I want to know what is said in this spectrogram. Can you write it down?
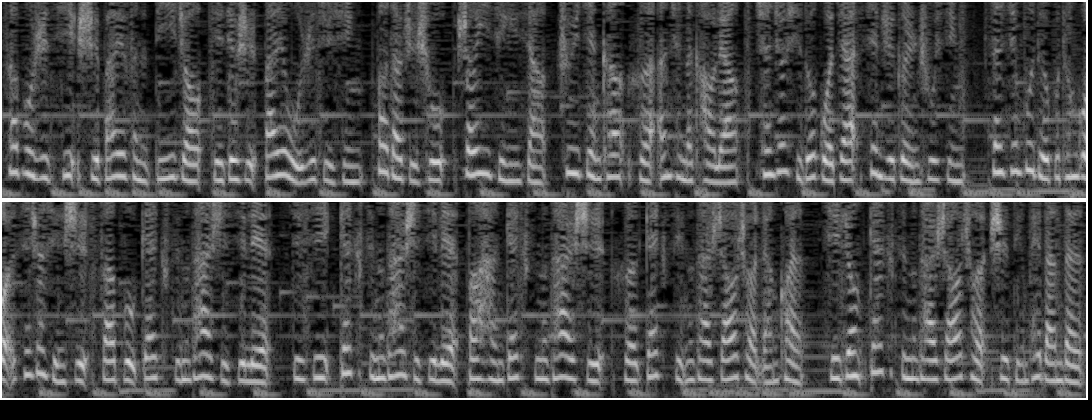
发布日期是八月份的第一周，也就是八月五日举行。报道指出，受疫情影响，出于健康和安全的考量，全球许多国家限制个人出行，三星不得不通过线上形式发布 Galaxy Note 20系列。据悉，Galaxy Note 20系列包含 Galaxy Note 20和 Galaxy Note 20 Ultra 两款。其中 Galaxy Note 20 Ultra 是顶配版本。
